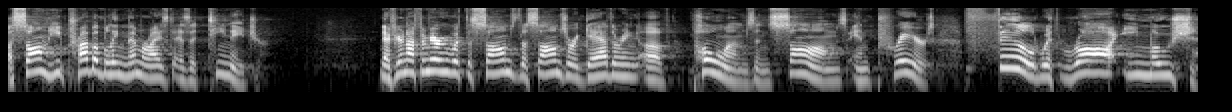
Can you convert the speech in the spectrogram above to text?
A psalm he probably memorized as a teenager. Now, if you're not familiar with the Psalms, the Psalms are a gathering of poems and songs and prayers filled with raw emotion.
